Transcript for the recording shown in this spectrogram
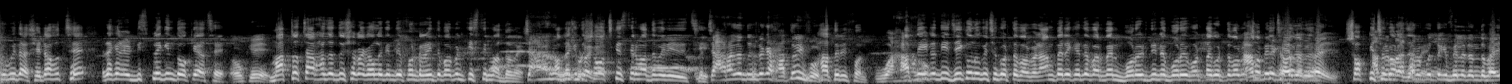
সুবিধা সেটা হচ্ছে দেখেন ডিসপ্লে কিন্তু ওকে আছে। ওকে মাত্র চার হাজার দুশো টাকা হলে কিন্তু ফোনটা নিতে পারবেন কিস্তির মাধ্যমে। আমরা কিন্তু সহজ কিস্তির মাধ্যমে দিয়ে দিচ্ছি। চার হাজার দুশো টাকা হাতুড়ি ফোন হাতুড়ি ফোন আপনি এটা দিয়ে যে কোনো কিছু করতে পারবেন আম পেরে খেতে পারবেন বড়ের দিনে বড়ই ভর্তা করতে পারবেন সব কিছু করা যাবে সবকিছু আপনি করা যাবে। ফেলে দেন তো ভাই।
